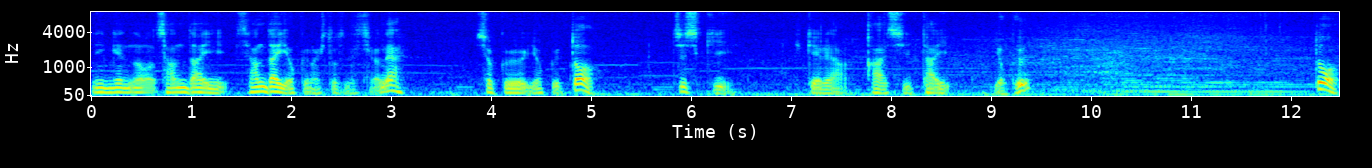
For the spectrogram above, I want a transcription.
人間の三大三大欲の一つですよね。食欲と知識ひけらかしたい欲と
